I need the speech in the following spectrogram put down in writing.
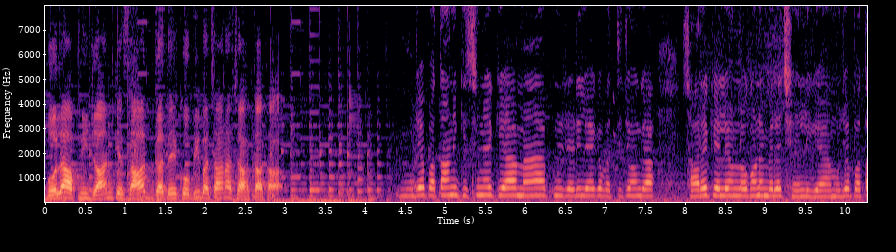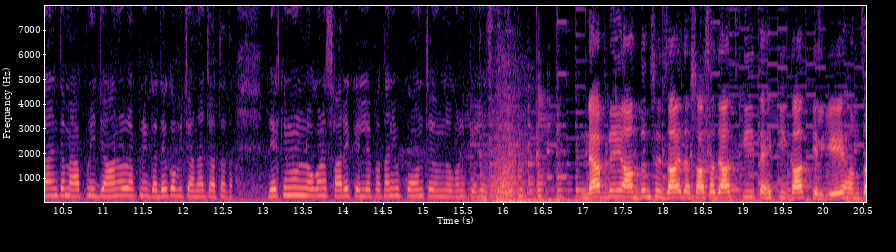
بولا اپنی جان کے ساتھ گدے کو بھی بچانا چاہتا تھا۔ مجھے پتا نہیں کسی نے کیا میں اپنی ریڈی لے کے بتی چاہوں گیا سارے کیلے ان لوگوں نے میرے چھین لیے ہیں۔ مجھے پتا نہیں تھا میں اپنی جان اور اپنے گدے کو بچانا چاہتا تھا لیکن ان لوگوں نے سارے کیلے پتا نہیں کون تھے ان لوگوں نے کیلے چھین نیب نے آمدن سے زائد اثاثہ جات کی تحقیقات کے لیے حمزہ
